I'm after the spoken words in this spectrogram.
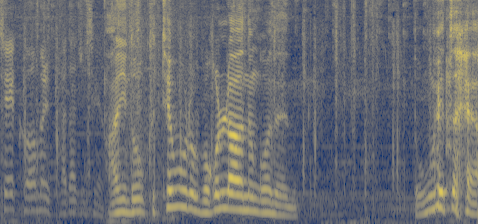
제 검을 받아주세요. 아니 너 그 템으로 먹으려 하는 거는 너무했다야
